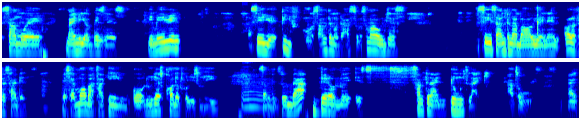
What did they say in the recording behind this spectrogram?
somewhere, minding your business, they may even say you're a thief or something of that So Someone will just say something about you, and then all of a sudden, there's a mob attacking you, or they just call the police on you Mhm. something. So that bit of it is something I don't like at all. Like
